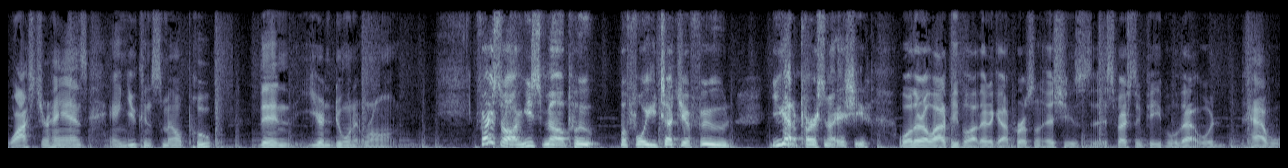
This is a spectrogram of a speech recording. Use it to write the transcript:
washed your hands, and you can smell poop, then you're doing it wrong. First of all, if you smell poop before you touch your food, you got a personal issue. Well, there are a lot of people out there that got personal issues, especially people that would have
